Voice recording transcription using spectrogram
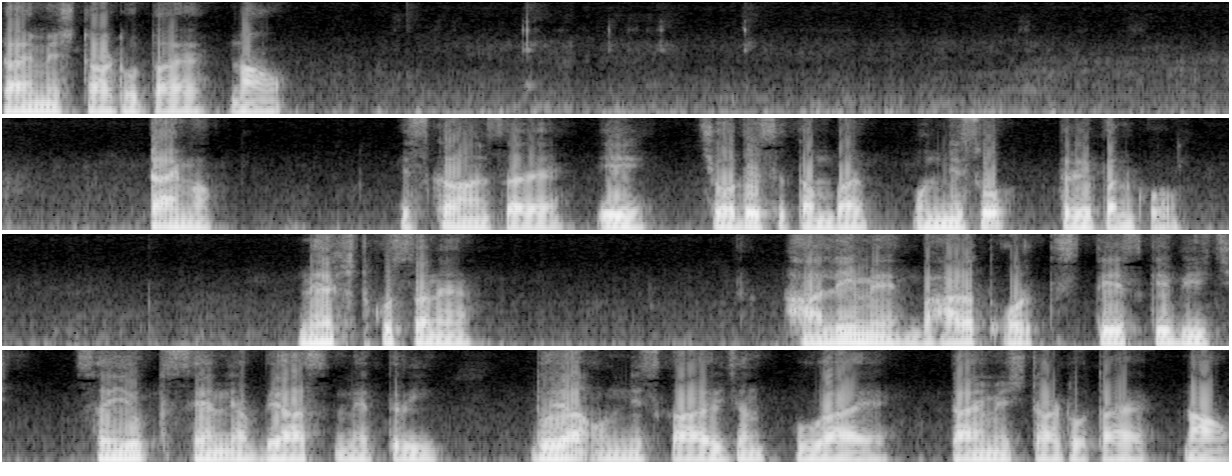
टाइम स्टार्ट होता है नाउ टाइम अप। इसका आंसर है ए 14 सितंबर उन्नीस सौ तिरपन को। नेक्स्ट क्वेश्चन है, हाल ही में भारत और किस देश के बीच संयुक्त सैन्य अभ्यास मैत्री 2019 का आयोजन हुआ है? टाइम स्टार्ट होता है नाउ।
